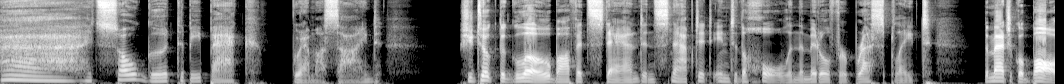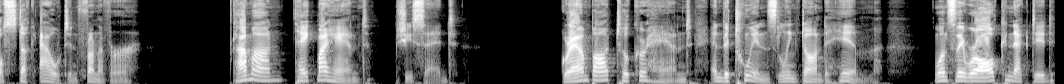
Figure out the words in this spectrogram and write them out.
Ah, it's so good to be back, Grandma sighed. She took the globe off its stand and snapped it into the hole in the middle of her breastplate. The magical ball stuck out in front of her. Come on, take my hand, she said. Grandpa took her hand, and the twins linked onto him. Once they were all connected,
